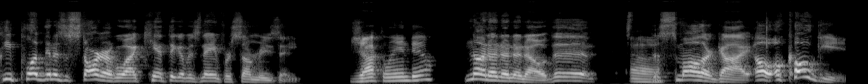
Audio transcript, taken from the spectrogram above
he plugged in as a starter, who I can't think of his name for some reason. Jock Landale? No, no, no, no, no. The uh, the smaller guy. Oh, Okogie.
